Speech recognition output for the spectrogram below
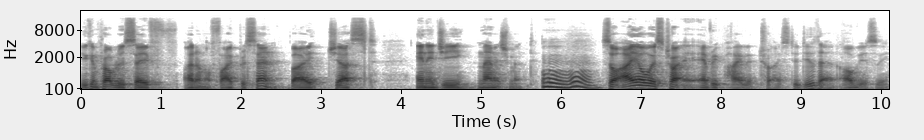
You can probably save I don't know five percent by just energy management. Mm-hmm. So I always try. Every pilot tries to do that, obviously,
